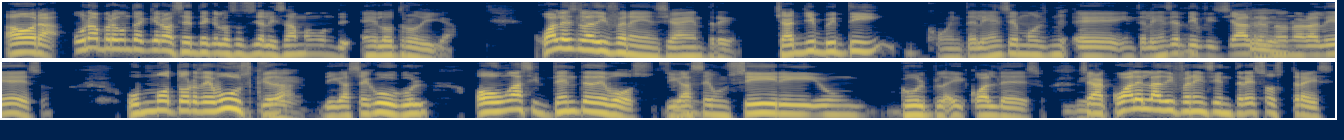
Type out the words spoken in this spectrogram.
Ahora, una pregunta que quiero hacerte que lo socializamos el otro día. ¿Cuál es la diferencia entre ChatGPT con inteligencia, eh, inteligencia artificial, Sí. neuronal y eso, un motor de búsqueda, Sí. dígase Google, o un asistente de voz, Sí. dígase un Siri, un Google Play, ¿cuál de eso? O sea, ¿cuál es la diferencia entre esos tres?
